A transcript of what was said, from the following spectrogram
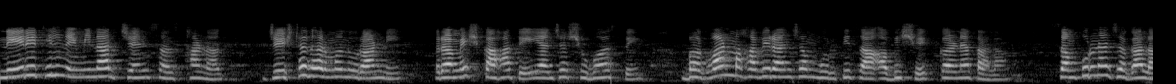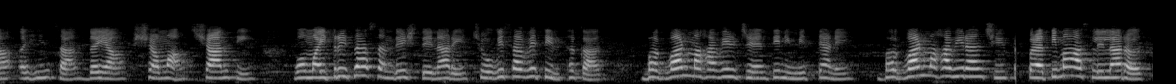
नेर येथील नेमिनाथ जैन संस्थानात ज्येष्ठ धर्मनुरांनी रमेश कहाते यांच्या शुभ हस्ते भगवान महावीरांच्या मूर्तीचा अभिषेक करण्यात आला. संपूर्ण जगाला अहिंसा दया क्षमा शांती व मैत्रीचा संदेश देणारे चोवीसावे तीर्थकार भगवान महावीर जयंती निमित्ताने भगवान महावीरांची प्रतिमा असलेला रथ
